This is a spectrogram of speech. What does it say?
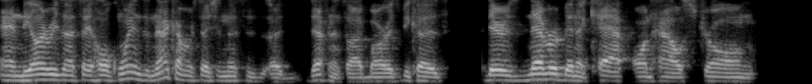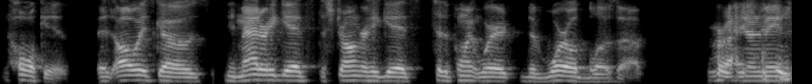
And the only reason I say Hulk wins in that conversation, this is a definite sidebar, is because there's never been a cap on how strong Hulk is. It always goes the madder he gets, the stronger he gets, to the point where the world blows up. Right. You know what I mean?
